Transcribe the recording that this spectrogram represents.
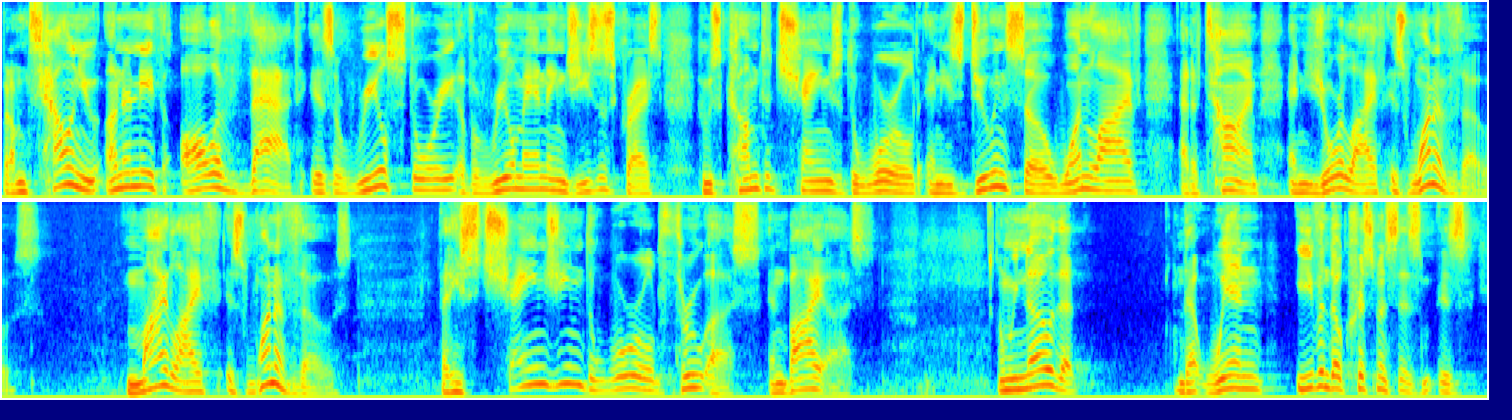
But I'm telling you, underneath all of that is a real story of a real man named Jesus Christ who's come to change the world, and he's doing so one life at a time. And your life is one of those. My life is one of those. That he's changing the world through us and by us. And we know that that when, even though Christmas is, is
